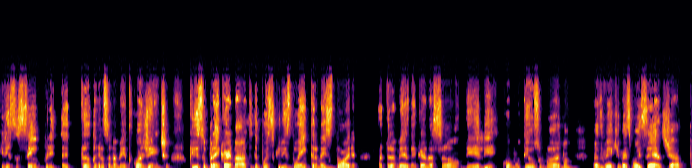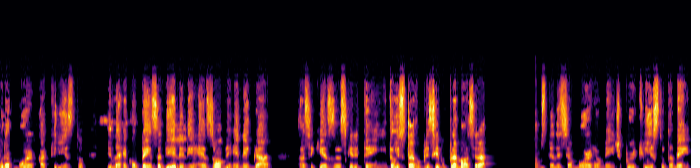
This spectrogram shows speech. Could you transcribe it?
Cristo sempre tendo relacionamento com a gente. Cristo pré-encarnado e depois Cristo entra na história através da encarnação dele como Deus humano. Nós vemos aqui, mas Moisés já por amor a Cristo e na recompensa dele ele resolve renegar as riquezas que ele tem. Então, isso traz um princípio para nós. Será que estamos tendo esse amor realmente por Cristo também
